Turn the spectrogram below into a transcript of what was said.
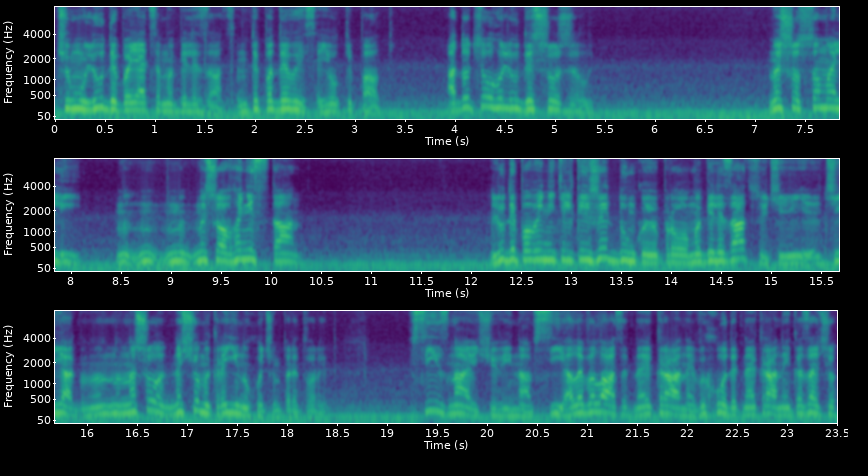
Чому люди бояться мобілізації? Ну ти подивися, йолки-палки. А до цього люди що жили? Ми що, Сомалі? Ми що, Афганістан? Люди повинні тільки й жити думкою про мобілізацію, чи, чи як? На- На що, на що ми країну хочемо перетворити? Всі знають, що війна, всі, але вилазить на екрани, виходить на екрани і казати, що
